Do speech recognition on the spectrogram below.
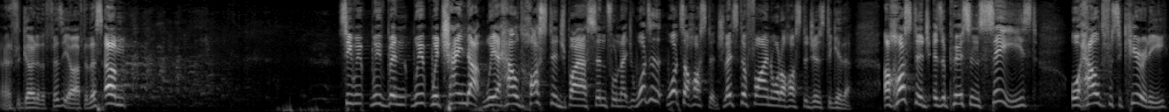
I have to go to the physio after this. Um, See, we, have been, we're, we're, chained up. We're held hostage by our sinful nature. What is, a, what's a hostage? Let's define what a hostage is together. A hostage is a person seized or held for security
